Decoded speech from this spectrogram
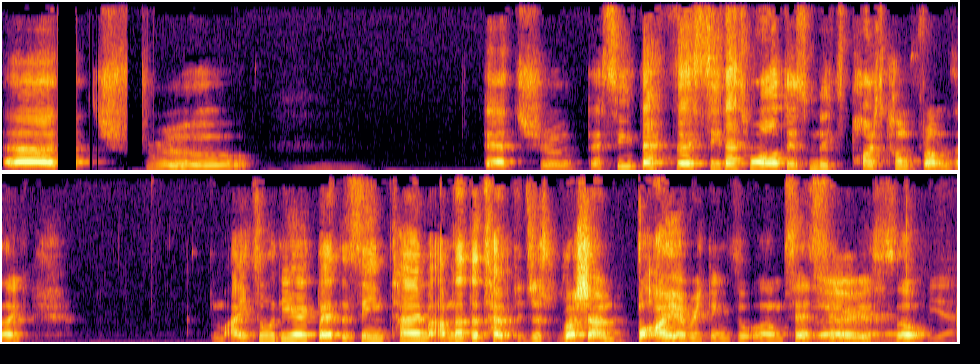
Uh, true. That's true. That see that, that see that's where all these mixed parts come from. It's like my zodiac, but at the same time, I'm not the type to just rush out and buy everything. so, Um, Sagittarius. Yeah. So Yeah.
